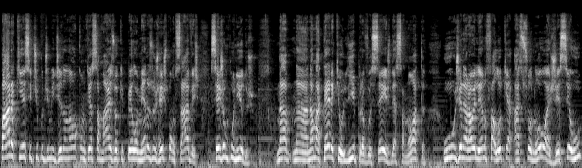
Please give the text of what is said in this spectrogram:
para que esse tipo de medida não aconteça mais ou que pelo menos os responsáveis sejam punidos. Na, na, na matéria que eu li para vocês dessa nota, o general Heleno falou que acionou a GCU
